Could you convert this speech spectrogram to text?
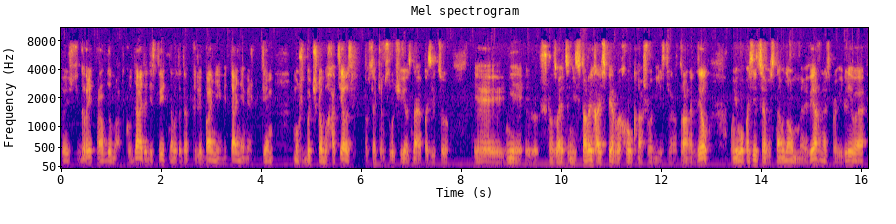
То есть говорит правду матку. Да, это действительно вот это колебание, метание между тем, может быть, что бы хотелось. Во всяком случае, я знаю позицию э, не, э, что называется, не из вторых, а из первых рук нашего министра иностранных дел. У него позиция в основном э, верная, справедливая.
